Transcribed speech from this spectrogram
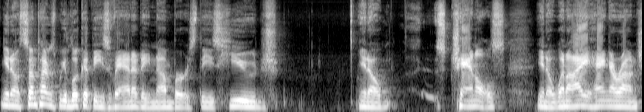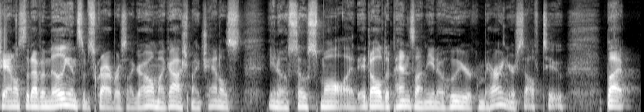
you know, sometimes we look at these vanity numbers, these huge, you know, channels you know when i hang around channels that have a million subscribers i go oh my gosh my channel's you know so small it, it all depends on you know who you're comparing yourself to but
